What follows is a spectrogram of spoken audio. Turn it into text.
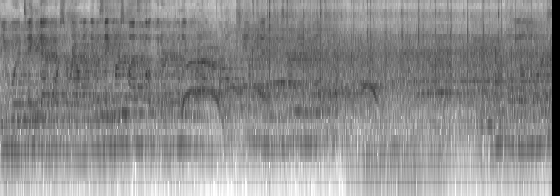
if you would take that horse around and give us a first-class look at our newly crowned world champion. Beautiful young horse.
